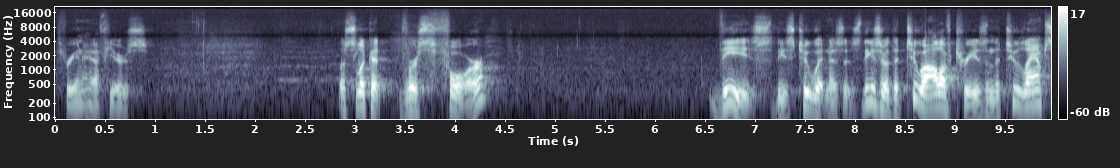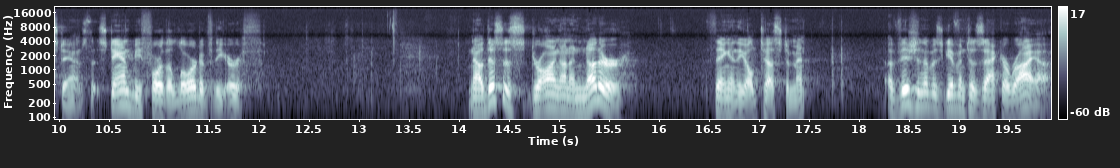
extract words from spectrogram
three and a half years. Let's look at verse 4. These, these two witnesses, these are the two olive trees and the two lampstands that stand before the Lord of the earth. Now, this is drawing on another thing in the Old Testament, a vision that was given to Zechariah.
